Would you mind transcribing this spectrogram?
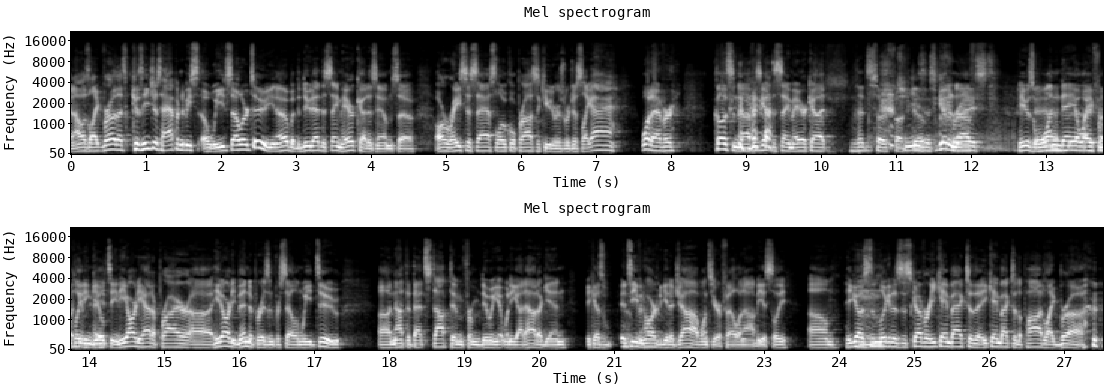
And I was like, bro, that's because he just happened to be a weed seller too, you know. But the dude had the same haircut as him. So our racist ass local prosecutors were just like, ah, whatever, close enough. He's got the same haircut. That's so fucked Jesus up. Good Christ. enough. He was Yeah, one day I away from pleading hate- guilty, and he already had a prior. Uh, he'd already been to prison for selling weed too. Uh, not that that stopped him from doing it when he got out again, because it's even harder to get a job once you're a felon. Obviously, um, he goes to look at his discovery. He came back to the he came back to the pod like, bruh,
